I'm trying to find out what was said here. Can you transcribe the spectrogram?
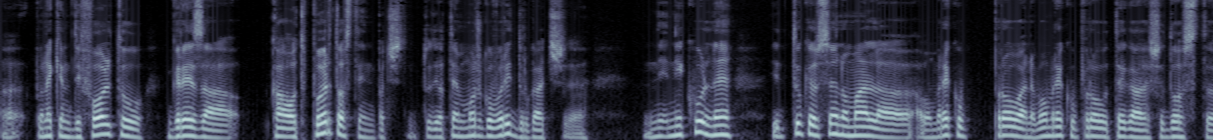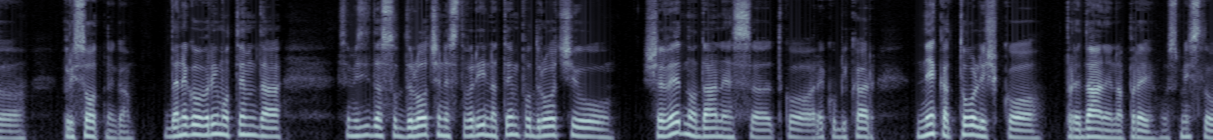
uh, po nekem defaultu gre za kao odprtost in pač tudi o tem moš govoriti drugače, ni, ni kul, cool, ne. Je tukaj vseeno malo, bom rekel, prav, ne bom rekel prav, tega še dost uh, prisotnega. Da ne govorim o tem, da se mi zdi, da so določene stvari na tem področju še vedno danes, uh, tako rekel bi, kar nekatoliško predane naprej, v smislu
